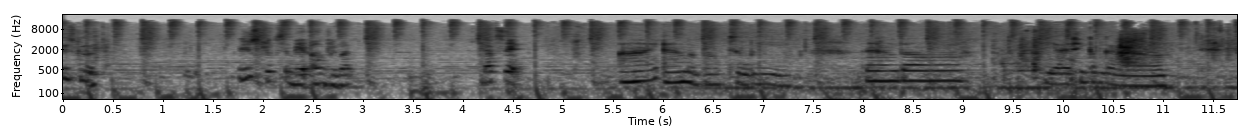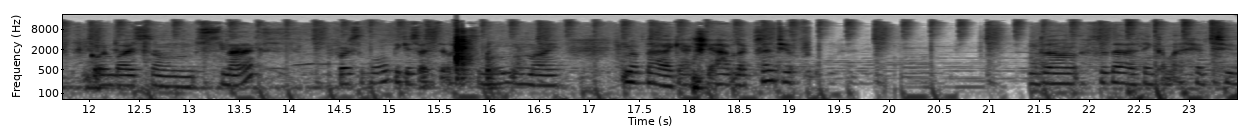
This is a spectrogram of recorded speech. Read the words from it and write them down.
It's good. It just looks a bit ugly, but that's it. I am about to leave. And uh, yeah, I think I'm gonna go and buy some snacks first of all because I still have some room in my in my bag. Actually, I have like plenty of. And uh, after that, I think I might head to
